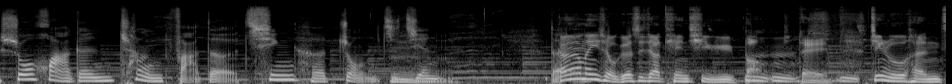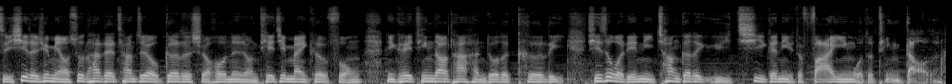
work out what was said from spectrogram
说话跟唱法的轻和重之间。刚刚那一首歌是叫《天气预报》，嗯，对，嗯，静茹很仔细的去描述她在唱这首歌的时候那种贴近麦克风，你可以听到她很多的颗粒。其实我连你唱歌的语气跟你的发音我都听到了，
